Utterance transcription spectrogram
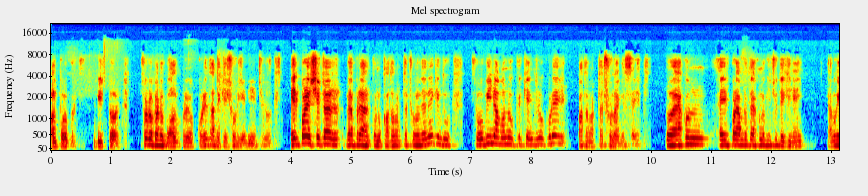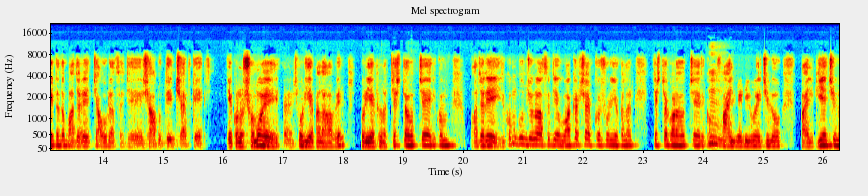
অল্প বিস্তর ছোটখাটো বল প্রয়োগ করে তাদেরকে সরিয়ে দিয়েছিল। এরপরে সেটার ব্যাপারে আর কোনো কথাবার্তা শোনা যায়নি, কিন্তু ছবি নামানোকে কেন্দ্র করে কথাবার্তা শোনা গেছে। তো এখন এরপরে আমরা তো এখনও কিছু দেখি নাই, এবং এটা তো বাজারে চাউর আছে যে শাহাবুদ্দিন সাহেবকে যে কোনো সময় সরিয়ে ফেলা হবে সরিয়ে ফেলার চেষ্টা হচ্ছে এরকম বাজারে এরকম গুঞ্জনও আছে যে ওয়াকার সাহেবকে সরিয়ে ফেলার চেষ্টা করা হচ্ছে এরকম ফাইল রেডি হয়েছিল ফাইল গিয়েছিল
